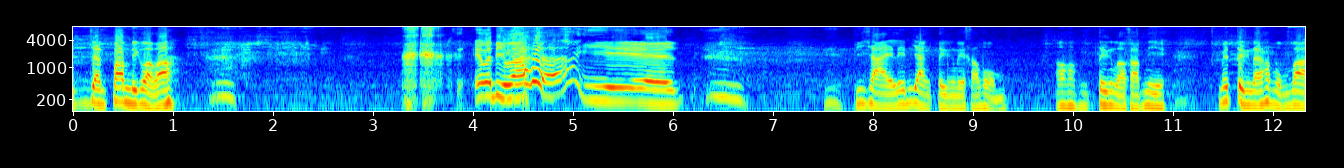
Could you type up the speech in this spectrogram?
ำยันป้อมดีกว่าปะเอ้ยมาดีวะพี่ชายเล่นอย่างตึงเลยครับผมอ๋อตึงเหรอครับนี่ ไม่ตึงนะครับผมว่า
